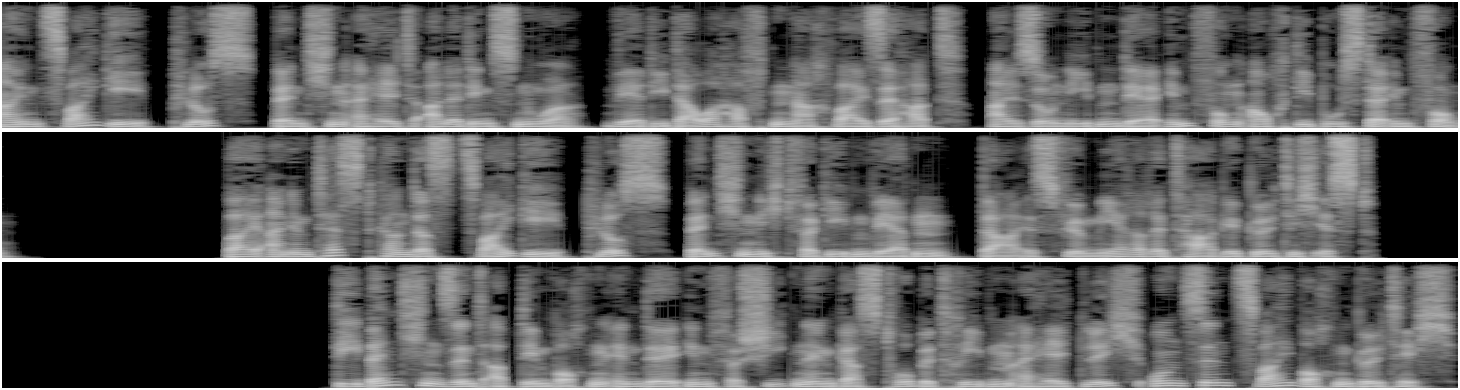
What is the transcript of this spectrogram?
Ein 2G-Plus-Bändchen erhält allerdings nur, wer die dauerhaften Nachweise hat, also neben der Impfung auch die Boosterimpfung. Bei einem Test kann das 2G-Plus-Bändchen nicht vergeben werden, da es für mehrere Tage gültig ist. Die Bändchen sind ab dem Wochenende in verschiedenen Gastrobetrieben erhältlich und sind zwei Wochen gültig.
